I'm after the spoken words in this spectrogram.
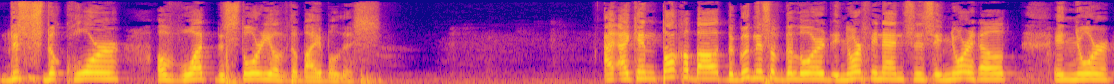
this is the core of what the story of the Bible is. I, I, can talk about the goodness of the Lord in your finances, in your health, in your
